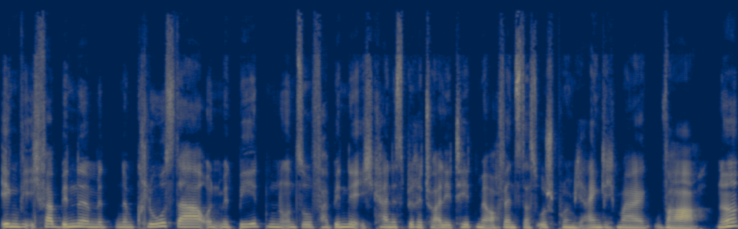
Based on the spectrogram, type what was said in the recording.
irgendwie ich verbinde mit einem Kloster und mit Beten und so verbinde ich keine Spiritualität mehr, auch wenn es das ursprünglich eigentlich mal war. Ne,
